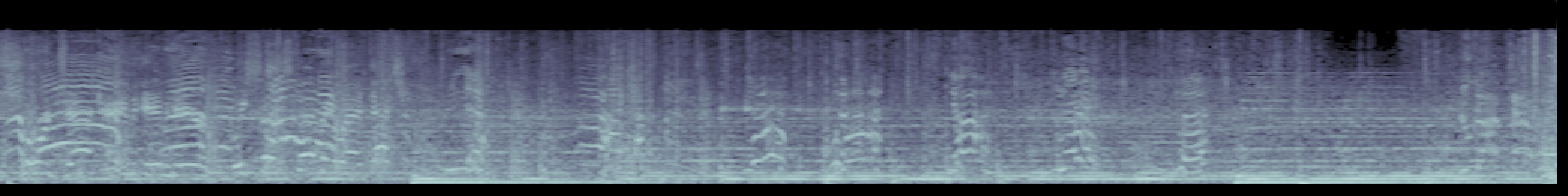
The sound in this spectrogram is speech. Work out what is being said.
Sure in here. We searched everywhere. You got that one?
